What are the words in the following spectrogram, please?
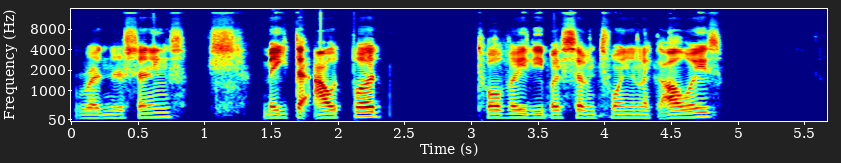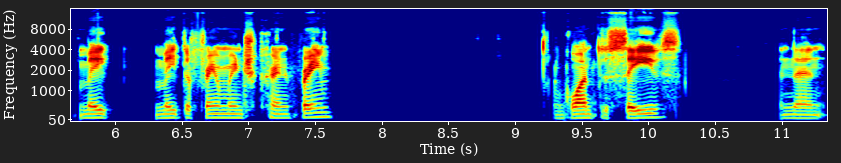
render settings make the output 1280 by 720 like always make make the frame range current frame go on to saves and then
